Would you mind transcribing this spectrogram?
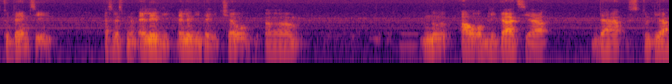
Studenții hai să le spunem, elevii, elevii de liceu uh, nu au obligația de a studia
